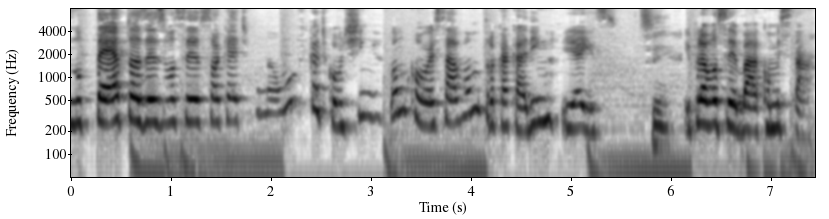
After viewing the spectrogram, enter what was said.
no teto, às vezes você só quer, tipo, não, vamos ficar de conchinha, vamos conversar, vamos trocar carinho. E é isso. Sim. E pra você, Bah, como está?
